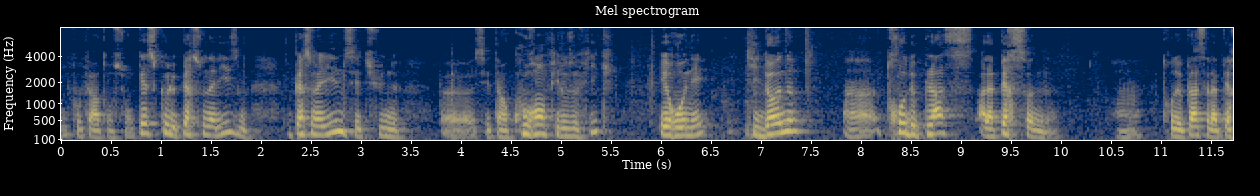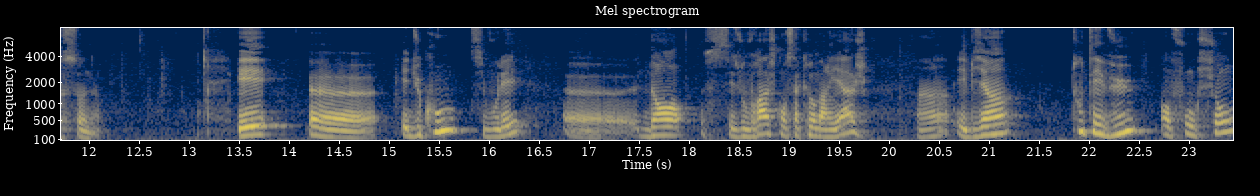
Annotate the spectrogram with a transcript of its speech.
Il faut faire attention. Qu'est-ce que le personnalisme? Le personnalisme, euh, c'est un courant philosophique erroné qui donne hein, trop de place à la personne. Hein, trop de place à la personne. Et, euh, du coup, si vous voulez, euh, dans ces ouvrages consacrés au mariage, hein, eh bien, tout est vu en fonction,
